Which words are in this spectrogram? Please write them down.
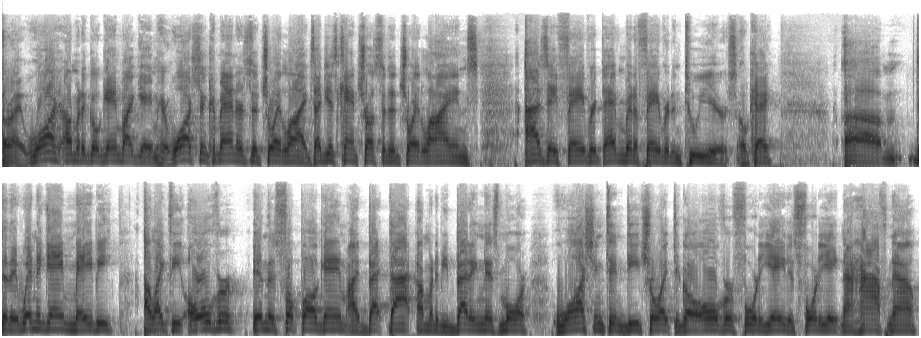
All right, I'm going to go game by game here. Washington Commanders, Detroit Lions. I just can't trust the Detroit Lions as a favorite. They haven't been a favorite in two years, okay? Um, do they win the game? Maybe. I like the over in this football game. I bet that. I'm going to be betting this more. Washington, Detroit to go over 48. It's 48 and a half now.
